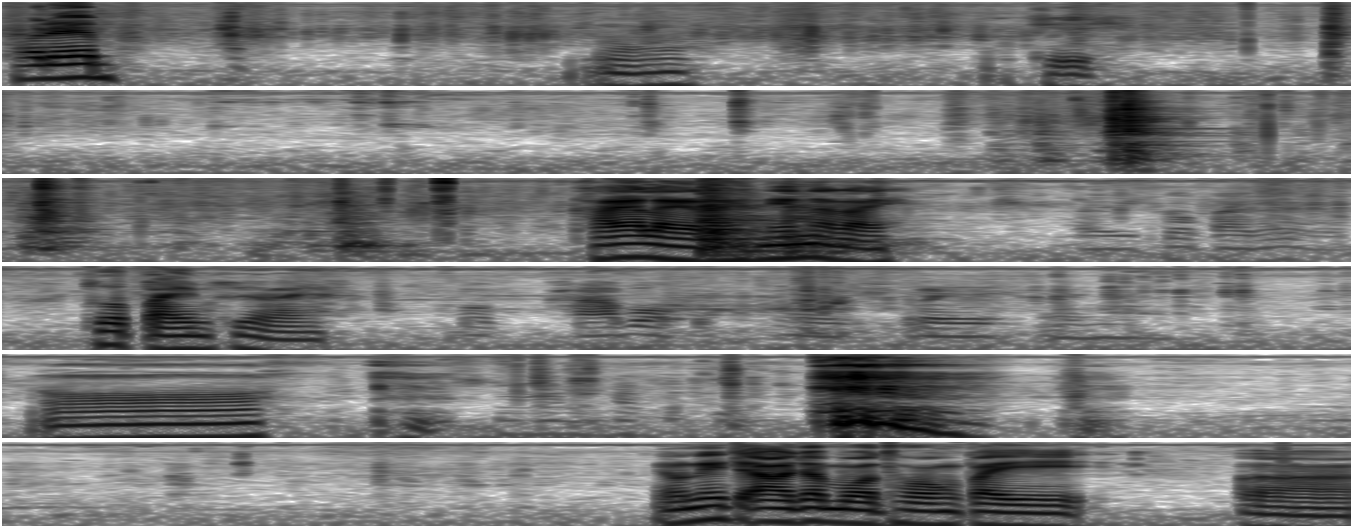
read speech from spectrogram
เท่าเดิม อ๋อโอเคขายอะไรอะไร เน้นอะไร ใส่ทั่วไปได้ครับทั่วไปมันคืออะไรพวกคาร์โบเอ่อเตรอะไรเงี้ยอ๋อนะครับพลาสติกเดี๋ยววนนี้จะเอาเจ้าบอทองไปเอ่อ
